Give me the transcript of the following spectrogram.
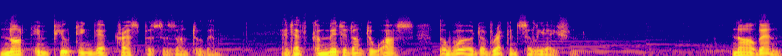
not imputing their trespasses unto them, and hath committed unto us the word of reconciliation. Now then,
